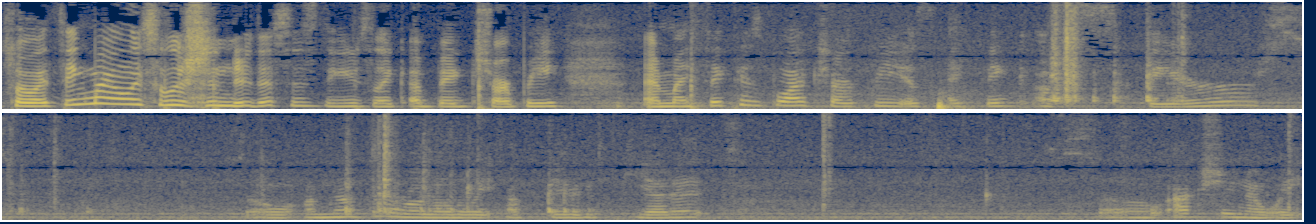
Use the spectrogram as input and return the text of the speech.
So I think my only solution to this is to use like a big Sharpie. And my thickest black Sharpie is I think upstairs. So I'm not to run all the way up there to get it. So actually no wait.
